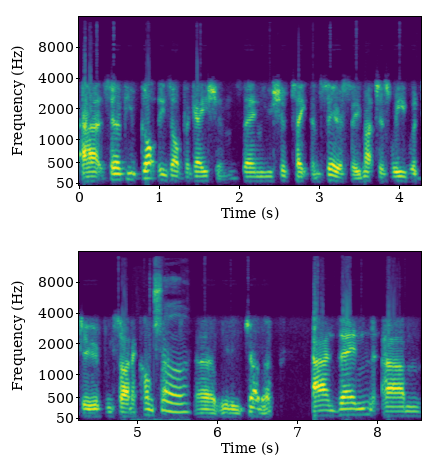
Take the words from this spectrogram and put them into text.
Uh, so if you've got these obligations, then you should take them seriously, much as we would do if we sign a contract sure. uh, with each other. And then um,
